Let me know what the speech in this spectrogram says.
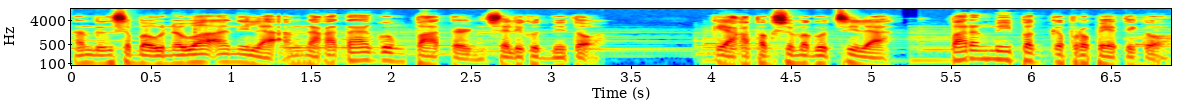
hanggang sa maunawaan nila ang nakatagong pattern sa likod nito. Kaya kapag sumagot sila, parang may pagkapropetiko.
